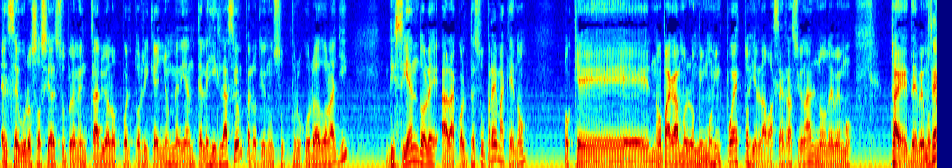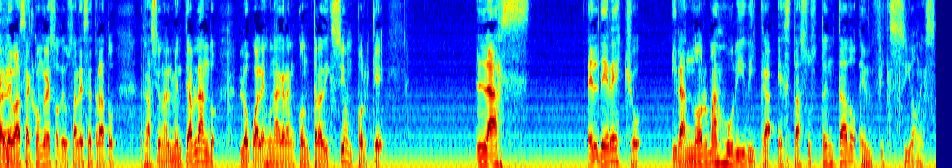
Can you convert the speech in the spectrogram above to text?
el seguro social suplementario a los puertorriqueños mediante legislación, pero tiene un subprocurador allí diciéndole a la Corte Suprema que no, porque no pagamos los mismos impuestos y en la base racional no debemos debemos darle base al Congreso de usar ese trato racionalmente hablando, lo cual es una gran contradicción porque las el derecho y la norma jurídica está sustentado en ficciones.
